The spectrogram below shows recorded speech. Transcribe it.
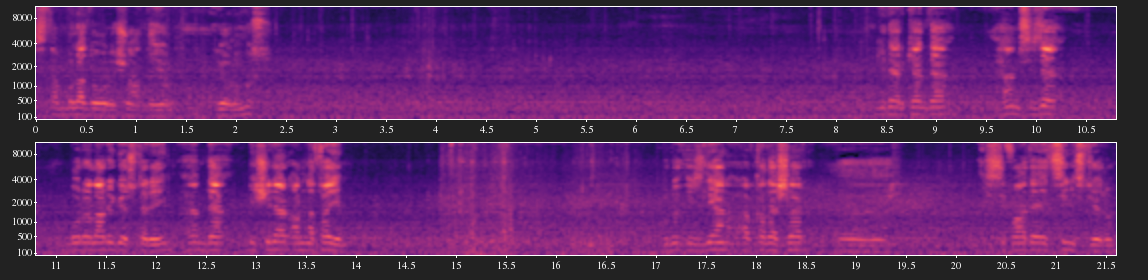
İstanbul'a doğru şu anda yol, yolumuz. Giderken de hem size buraları göstereyim hem de bir şeyler anlatayım. Bunu izleyen arkadaşlar e, istifade etsin istiyorum.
